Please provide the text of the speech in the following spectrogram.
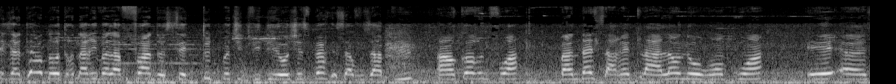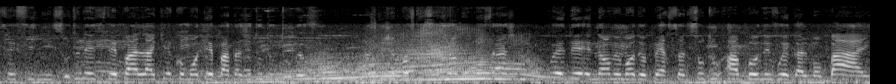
mes internautes, on arrive à la fin de cette toute petite vidéo. J'espère que ça vous a plu. Ah, encore une fois, Bandel s'arrête là. Là, on est au rond-point et euh, c'est fini. Surtout, n'hésitez pas à liker, commenter, partager tout autour de vous. Parce que je pense que ce genre de message peut aider énormément de personnes. Surtout, abonnez-vous également. Bye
